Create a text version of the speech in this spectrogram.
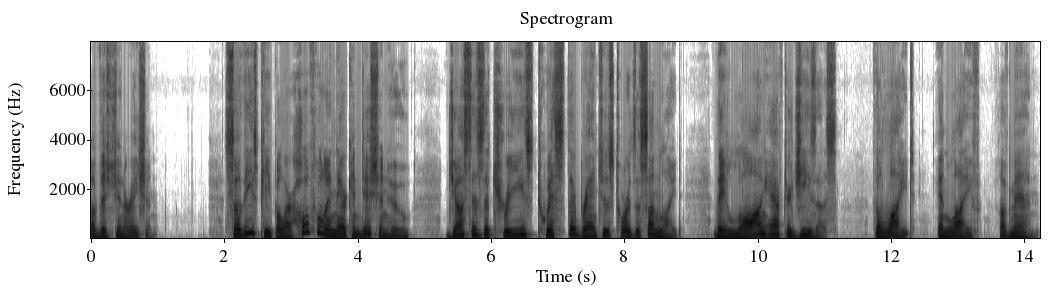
of this generation. So these people are hopeful in their condition who, just as the trees twist their branches towards the sunlight, they long after Jesus, the light and life of men.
